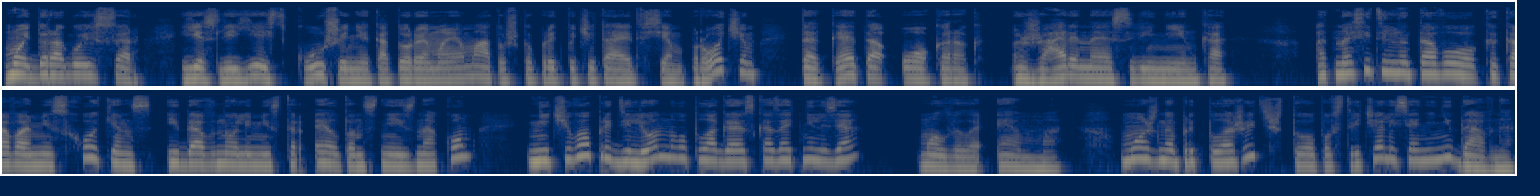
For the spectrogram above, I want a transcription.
Мой дорогой сэр, если есть кушанье, которое моя матушка предпочитает всем прочим, так это окорок жареная свининка. Относительно того, какова мисс Хокинс и давно ли мистер Элтон с ней знаком, ничего определенного, полагаю, сказать нельзя, молвила Эмма. Можно предположить, что повстречались они недавно,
